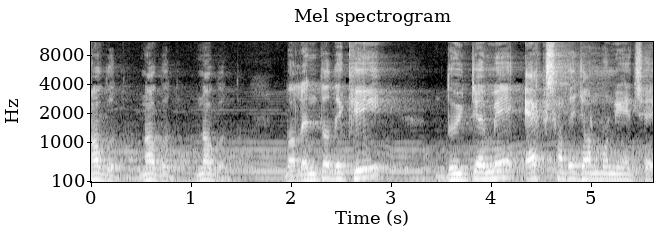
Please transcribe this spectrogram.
নগদ নগদ নগদ। বলেন তো দেখি, দুইটা মেয়ে একসাথে জন্ম নিয়েছে।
